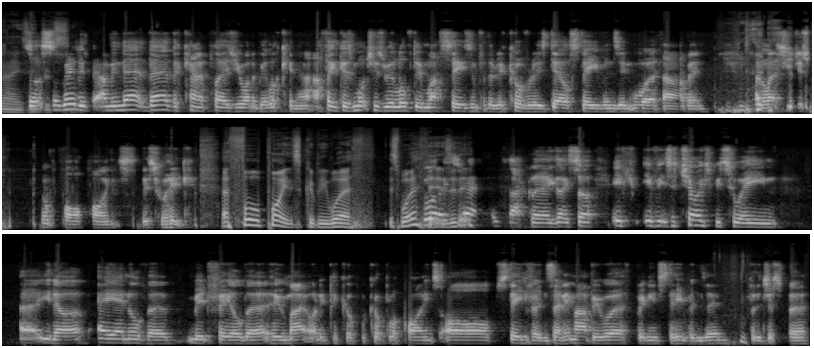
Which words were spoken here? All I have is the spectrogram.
no. So, so really, I mean, they're they're the kind of players you want to be looking at. I think as much as we loved him last season for the recoveries, Dale Stephens isn't worth having unless you just pick up four points this week. Uh, four points could be worth. It's worth Well, it, isn't yeah, it? exactly, exactly. So if if it's a choice between uh, you know, a another midfielder who might only pick up a couple of points, or Stephens, then it might be worth bringing Stephens in for just for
